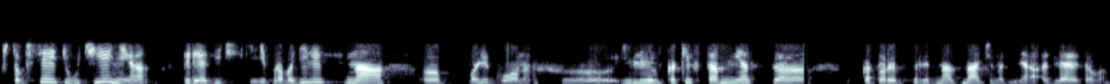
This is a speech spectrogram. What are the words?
чтобы все эти учения периодически проводились на э, полигонах э, или в каких-то местах, которые предназначены для, для этого,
